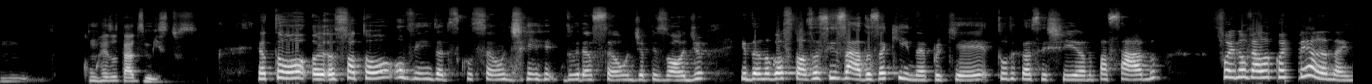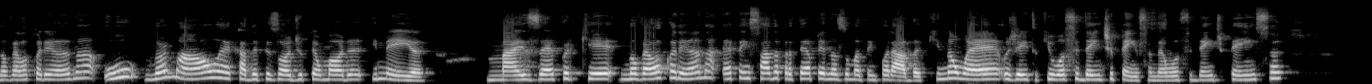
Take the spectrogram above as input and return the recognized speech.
hum, com resultados mistos. Eu, tô, eu só tô ouvindo a discussão de duração de episódio e dando gostosas risadas aqui, né? Porque tudo que eu assisti ano passado foi novela coreana. E novela coreana, o normal é cada episódio ter uma hora e meia. Mas é porque novela coreana é pensada para ter apenas uma temporada, que não é o jeito que o Ocidente pensa, né? O Ocidente pensa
